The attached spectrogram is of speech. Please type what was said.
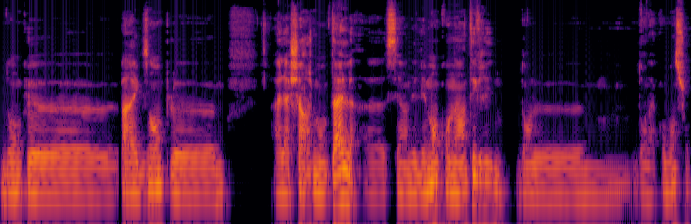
Donc, euh, par exemple, euh, à la charge mentale, euh, c'est un élément qu'on a intégré nous, dans le dans la convention.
